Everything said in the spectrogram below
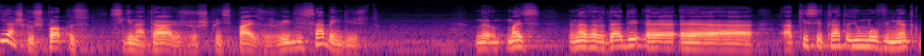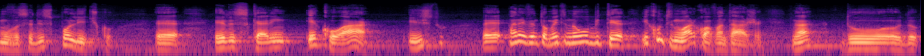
E acho que os próprios signatários, os principais, os líderes, sabem disto. Mas, na verdade, é, é, aqui se trata de um movimento, como você disse, político. É, eles querem ecoar isto é, para eventualmente não obter e continuar com a vantagem né, do, do,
